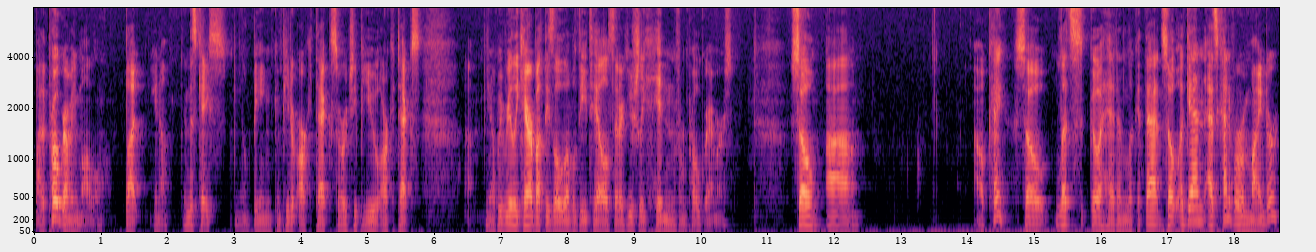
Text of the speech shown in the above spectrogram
by the programming model. But, you know, in this case, you know, being computer architects or GPU architects, uh, you know, we really care about these low-level details that are usually hidden from programmers. So, uh, okay, so let's go ahead and look at that. So again, as kind of a reminder,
